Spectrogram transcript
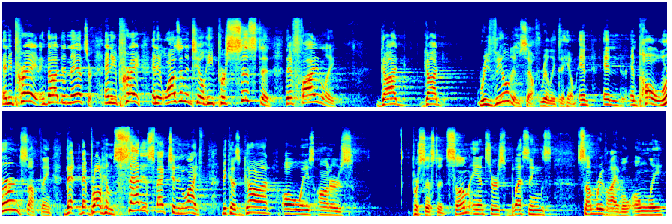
and he prayed and God didn't answer, and he prayed, and it wasn't until he persisted that finally God, God revealed himself really to him. And, and, and Paul learned something that, that brought him satisfaction in life because God always honors persistence. Some answers, blessings, some revival only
